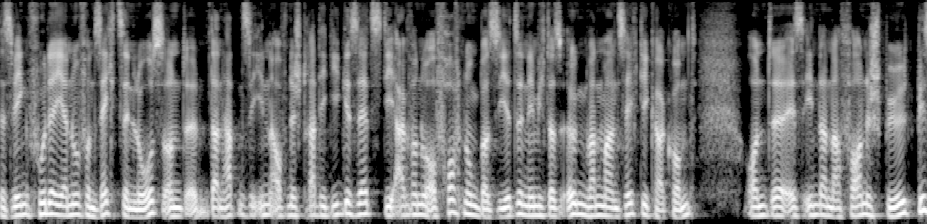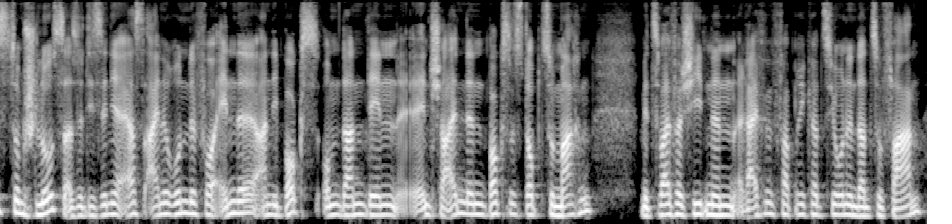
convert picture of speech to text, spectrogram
Deswegen fuhr der ja nur von 16 los. Und äh, dann hatten sie ihn auf eine Strategie gesetzt, die einfach nur auf Hoffnung basierte, nämlich dass irgendwann mal ein Safety Car kommt und äh, es ihn dann nach vorne gespült bis zum Schluss. Also die sind ja erst eine Runde vor Ende an die Box, um dann den entscheidenden Boxenstopp zu machen, mit zwei verschiedenen Reifenfabrikationen dann zu fahren.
